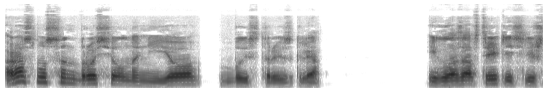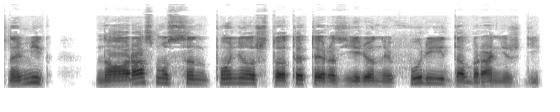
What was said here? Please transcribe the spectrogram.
Расмуссен бросил на нее быстрый взгляд. И глаза встретились лишь на миг, но Расмуссен понял, что от этой разъяренной фурии добра не жди.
